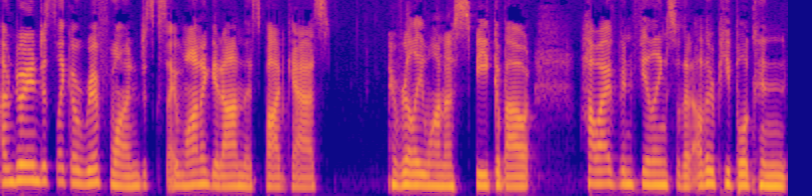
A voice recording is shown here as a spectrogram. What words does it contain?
I'm doing just like a riff one just because I want to get on this podcast. I really want to speak about how I've been feeling so that other people can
